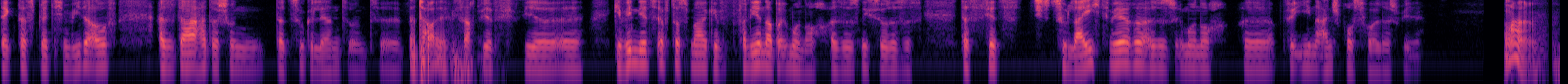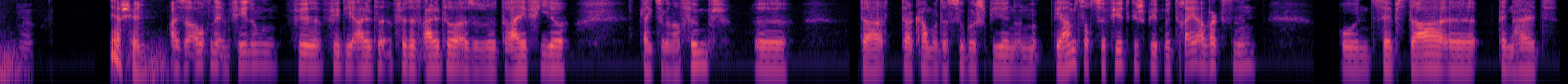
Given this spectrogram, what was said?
deckt das Blättchen wieder auf. Also da hat er schon dazu gelernt und äh, ja, toll. wie gesagt, wir, wir äh, gewinnen jetzt öfters mal, verlieren aber immer noch. Also es ist nicht so, dass es, dass es jetzt zu leicht wäre, also es ist immer noch äh, für ihn anspruchsvoll, das Spiel. Ah. Ja. Sehr schön. Also auch eine Empfehlung für, für die Alter, für das Alter, also so drei, vier, vielleicht sogar noch fünf, äh, da, da kann man das super spielen. Und wir haben es auch zu viert gespielt mit drei Erwachsenen. Und selbst da, äh, wenn halt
